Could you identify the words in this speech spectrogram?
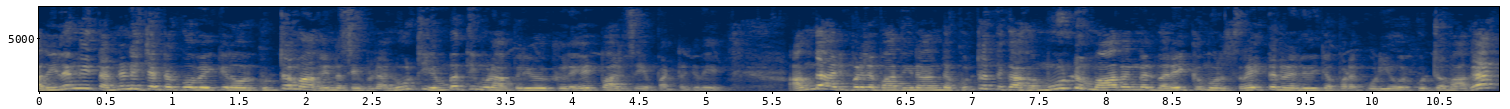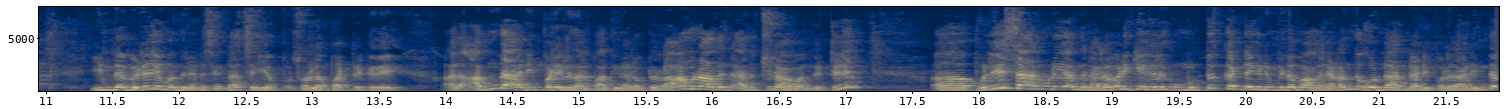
அது இலங்கை தண்டனை சட்ட கோவைக்கில் ஒரு குற்றமாக என்ன செய்யப்பட்டார் நூற்றி எண்பத்தி மூணாம் பிரிவுக்கு ஏற்பாடு செய்யப்பட்டிருக்குது. அந்த அடிப்படையில் பார்த்தீங்கன்னா அந்த குற்றத்துக்காக மூன்று மாதங்கள் வரைக்கும் ஒரு சிறை தண்டனை விதிக்கப்படக்கூடிய ஒரு குற்றமாக இந்த விடயம் வந்து என்ன செய்தால் செய்ய சொல்லப்பட்டிருக்குது. அது அந்த அடிப்படையில் தான் பார்த்தீங்கன்னா டாக்டர் ராமநாதன் அர்ச்சுனா வந்துட்டு போலீசாருடைய அந்த நடவடிக்கைகளுக்கு முட்டுக்கட்டையிடும் விதமாக நடந்து கொண்டார் அடிப்படையில் தான் இந்த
